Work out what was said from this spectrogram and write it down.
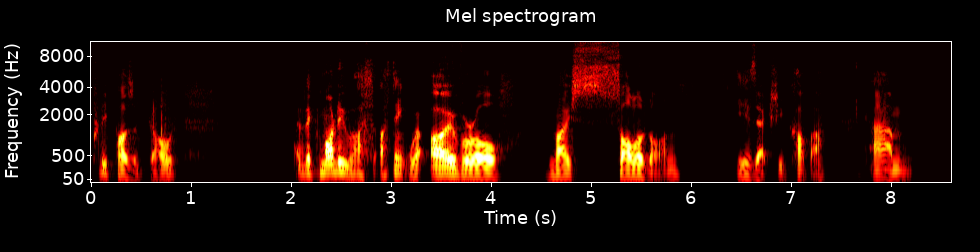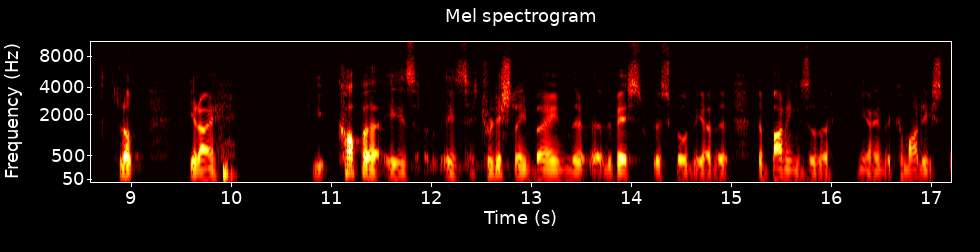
pretty positive gold. The commodity I think we're overall most solid on is actually copper. Um, look, you know, copper is is traditionally been the, the best. It's called the, the the Bunnings of the you know the commodity sp-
